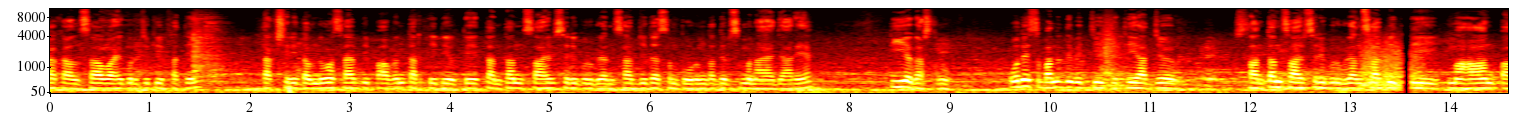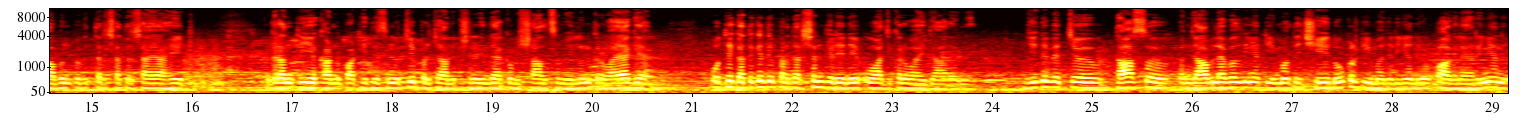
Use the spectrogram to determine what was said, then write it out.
ਕਾ ਖਾਲਸਾ, ਵਾਹਿਗੁਰੂ ਜੀ ਕੀ ਫਤਿਹ। ਤਖਤ ਸ੍ਰੀ ਦਮਦਮਾ ਸਾਹਿਬ ਦੀ ਪਾਵਨ ਧਰਤੀ ਦੇ ਉੱਤੇ ਧੰਨ ਧੰਨ ਸਾਹਿਬ ਸ੍ਰੀ ਗੁਰੂ ਗ੍ਰੰਥ ਸਾਹਿਬ ਜੀ ਦਾ ਸੰਪੂਰਨਤਾ ਦਿਵਸ ਮਨਾਇਆ ਜਾ ਰਿਹਾ ਹੈ 30 ਅਗਸਤ ਨੂੰ। ਉਹਦੇ ਸਬੰਧ ਦੇ ਵਿੱਚ ਜਿੱਥੇ ਅੱਜ ਧੰਨ ਧੰਨ ਸਾਹਿਬ ਸ੍ਰੀ ਗੁਰੂ ਗ੍ਰੰਥ ਸਾਹਿਬ ਜੀ ਦੀ ਮਹਾਨ ਪਾਵਨ ਪਵਿੱਤਰ ਛਤਰ ਛਾਇਆ ਹੇਠ ਗ੍ਰੰਥੀ ਅਖੰਡ ਪਾਠੀ ਤੇ ਸਮੁੱਚੇ ਪ੍ਰਚਾਰਕ ਸ਼੍ਰੇਣੀ ਦਾ ਇੱਕ ਵਿਸ਼ਾਲ ਸੰਮੇਲਨ ਕਰਵਾਇਆ ਗਿਆ ਉੱਥੇ ਗੱਤਕੇ ਦੇ ਪ੍ਰਦਰਸ਼ਨ ਜਿਹੜੇ ਨੇ ਉਹ ਅੱਜ ਕਰਵਾਏ ਜਾ ਰਹੇ ਨੇ, ਜਿਹਦੇ ਵਿੱਚ 10 ਪੰਜਾਬ ਲੈਵਲ ਦੀਆਂ ਟੀਮਾਂ ਤੇ 6 ਲੋਕਲ ਟੀਮਾਂ ਜਿਹੜੀਆਂ ਨੇ ਉਹ ਭਾਗ ਲੈ ਰਹੀਆਂ ਨੇ।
